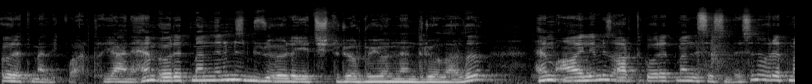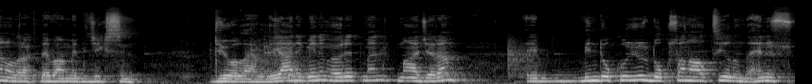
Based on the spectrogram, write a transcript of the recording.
öğretmenlik vardı. Yani hem öğretmenlerimiz bizi öyle yetiştiriyor ve yönlendiriyorlardı. Hem ailemiz artık öğretmen lisesindesin, öğretmen olarak devam edeceksin diyorlardı. Yani benim öğretmenlik maceram 1996 yılında henüz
